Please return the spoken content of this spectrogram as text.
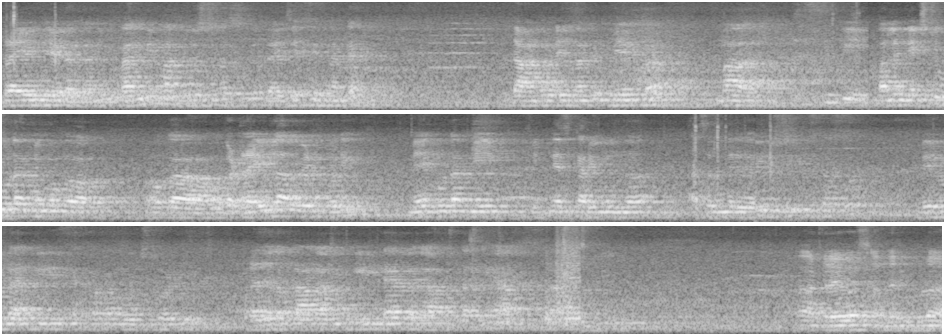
డ్రైవింగ్ చేయడం కానీ ఇవన్నీ మా దృష్టిలో వస్తుంది దయచేసి ఏంటంటే దాంట్లో ఏంటంటే మేము కూడా మా మళ్ళీ నెక్స్ట్ కూడా మేము ఒక ఒక డ్రైవ్ లాగా పెట్టుకొని మేము కూడా మీ ఫిట్నెస్ కరిగి ఉందా అసలు మీరు దృష్టికి మీరు కూడా అన్ని సక్రమంగా ఉంచుకోండి. ప్రజల ప్రాణాలను ఇంటర్లో కాపాడాలని ఆశిస్తున్నాను. ఆ డ్రైవర్స్ అందరికీ కూడా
